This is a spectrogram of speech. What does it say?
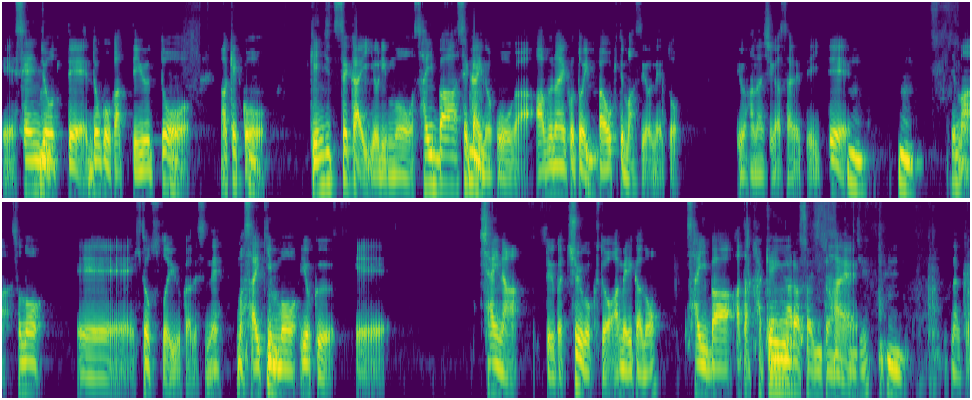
えー戦場ってどこかっていうと、まあ、結うん構現実世界よりもサイバー世界の方が危ないこといっぱい起きてますよねという話がされていて、うん。うん。でまあその、えー一つというかですね、まあ、最近もよく、えーチャイナというか中国とアメリカのサイバーアタック覇権争いみたいな感じ？うん。なんか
